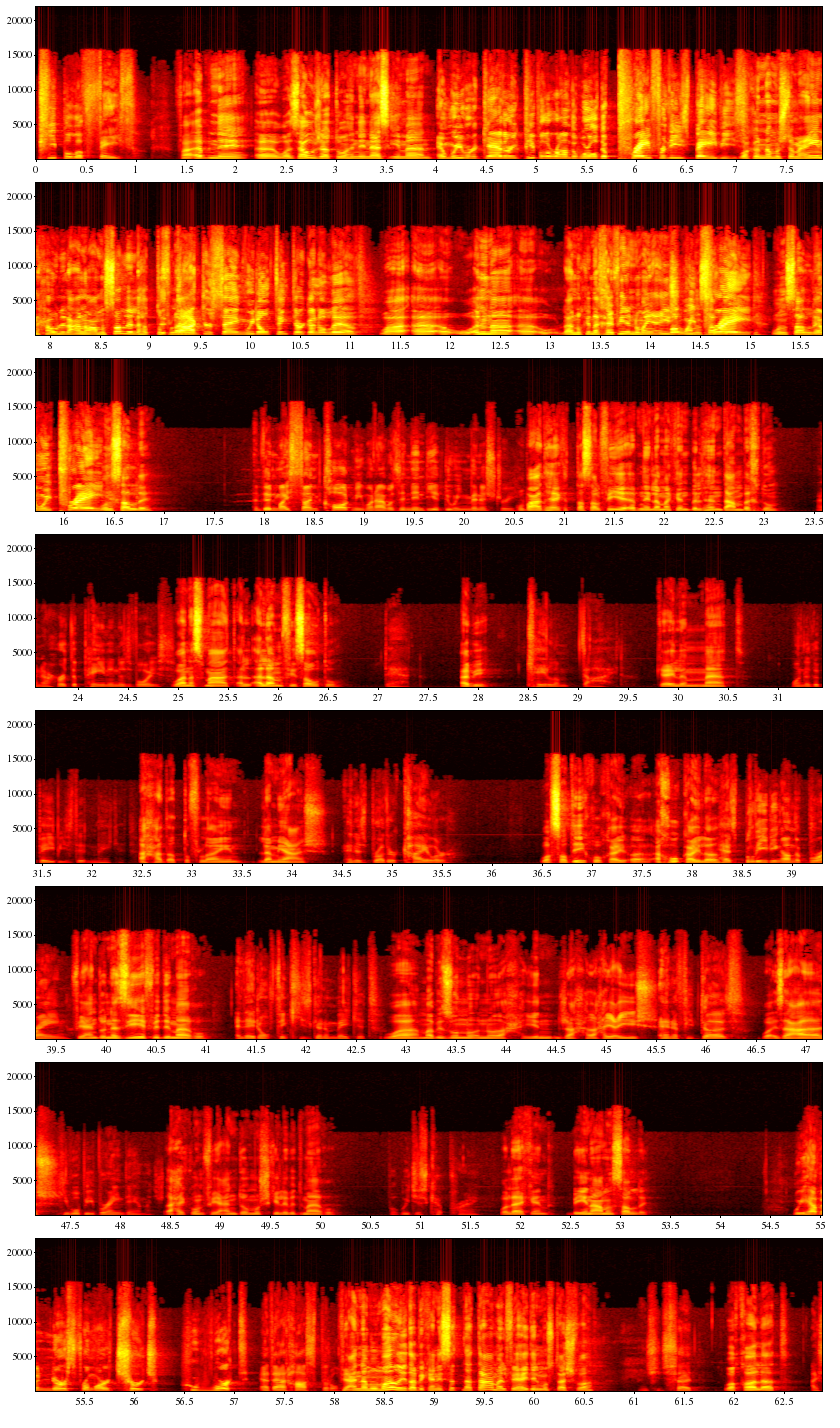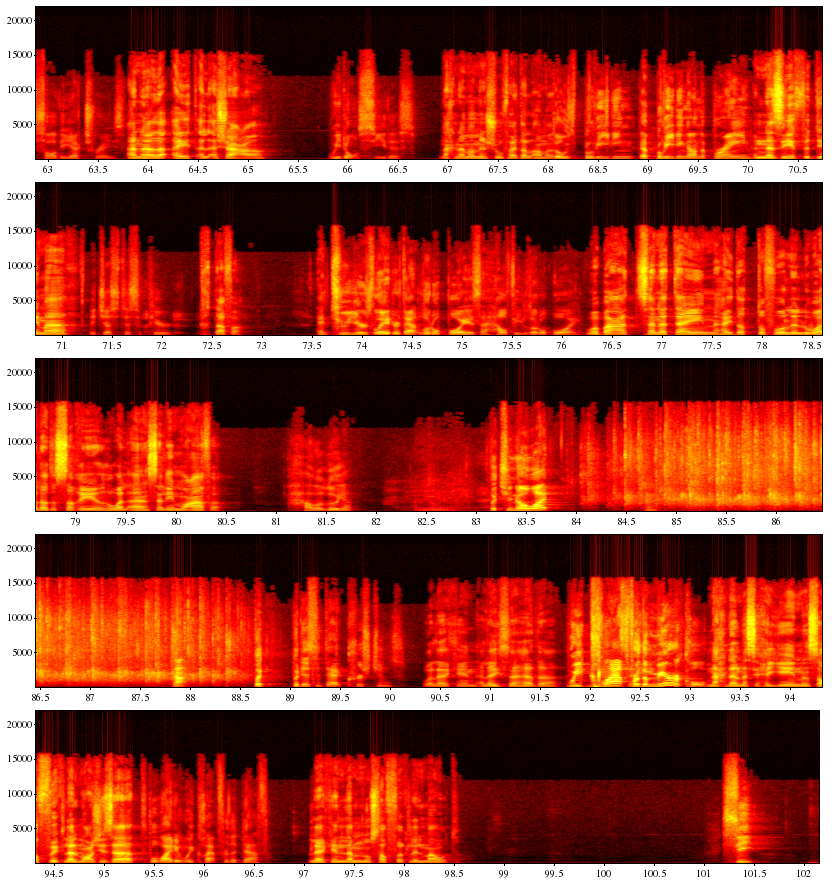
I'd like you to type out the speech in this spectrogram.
people of faith. فابني آه، وزوجته هن ناس إيمان And we were gathering people around the world to pray for these babies. وكنا مجتمعين حول العالم عم نصلي The لهالطفلين doctor's saying we don't think they're going to live. آه، وقلنا آه، لأنه كنا خايفين انه ما يعيشوا But we prayed. ونصلي And we prayed. ونصلي And then my son called me when I was in India doing ministry. وبعد هيك اتصل في ابني لما كنت بالهند عم بخدم And I heard the pain in his voice. وأنا سمعت الالم في صوته Dad, ابي Caleb died. كيلم مات One of the babies didn't make it. احد الطفلين لم يعش And his brother Kyler وصديقه كي... آه، اخوه كايلر has bleeding on the brain. في عنده نزيف في دماغه And they don't think he's going to make it. وما بيظنوا انه رح ينجح رح يعيش And if he does, واذا عاش he will be brain damaged. رح يكون في عنده مشكله بدماغه But we just kept praying. ولكن بقينا عم نصلي We have a nurse from our church who worked at that hospital. في عندنا ممرضه بكنيستنا تعمل في هيدي المستشفى And she said, وقالت I saw the x rays. انا رايت الاشعه We don't see this. نحن ما بنشوف هذا الامر Those bleeding, the bleeding on the brain, النزيف في الدماغ it just disappeared. اختفى And two years later, that little boy is a healthy little boy. وبعد سنتين هيدا الطفل الولد الصغير هو الان سليم معافى Hallelujah. But you know what? Now, but but isn't that Christians? ولكن اليس هذا We clap for the المسيحيين؟ miracle, نحن المسيحيين بنصفق للمعجزات but why didn't we clap for the death? لكن لم نصفق للموت See,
